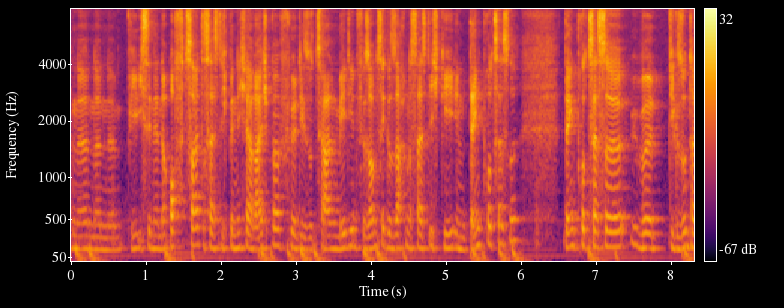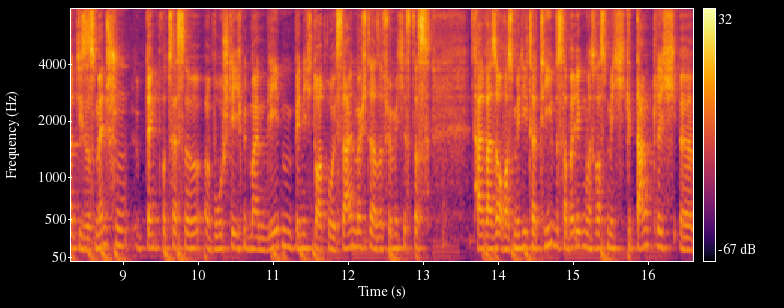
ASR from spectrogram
eine, eine, wie ich sie nenne, Off-Zeit. Das heißt, ich bin nicht erreichbar für die sozialen Medien, für sonstige Sachen. Das heißt, ich gehe in Denkprozesse. Denkprozesse über die Gesundheit dieses Menschen, Denkprozesse, wo stehe ich mit meinem Leben, bin ich dort, wo ich sein möchte. Also für mich ist das teilweise auch was Meditatives, aber irgendwas, was mich gedanklich äh,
